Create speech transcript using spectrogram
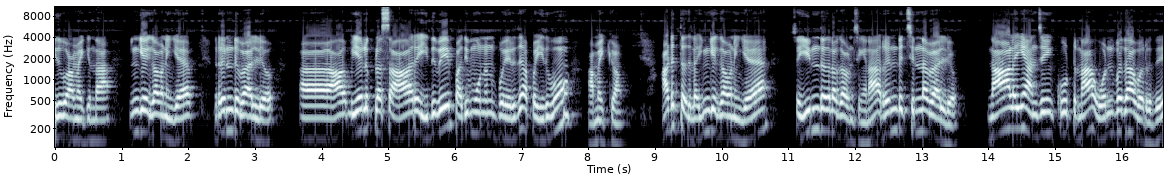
இதுவும் அமைக்கும் தான் இங்கே கவனிங்க. ரெண்டு வேல்யூ ஏழு ப்ளஸ் ஆறு இதுவே பதிமூணுன்னு போயிடுது அப்போ இதுவும் அமைக்கும். அடுத்ததில் இங்கே கவனிங்க. ஸோ இந்த இதில் கவனிச்சிங்கன்னா ரெண்டு சின்ன வேல்யூ நாலையும் அஞ்சையும் கூட்டுனா ஒன்பதாக வருது.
